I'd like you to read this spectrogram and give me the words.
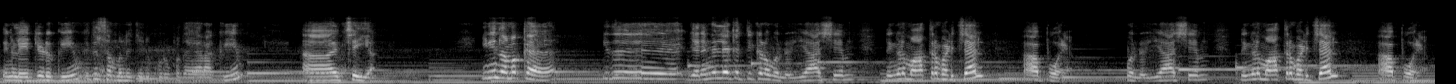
നിങ്ങൾ ഏറ്റെടുക്കുകയും ഇത് സംബന്ധിച്ച് ഒരു കുറിപ്പ് തയ്യാറാക്കുകയും ചെയ്യാം. ഇനി നമുക്ക് ഇത് ജനങ്ങളിലേക്ക് എത്തിക്കണമല്ലോ. ഈ ആശയം നിങ്ങൾ മാത്രം പഠിച്ചാൽ പോരാ. ഈ ആശയം നിങ്ങൾ മാത്രം പഠിച്ചാൽ പോരാ.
